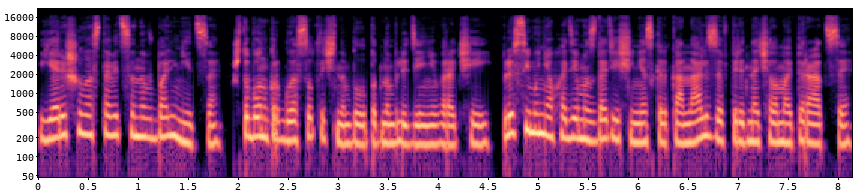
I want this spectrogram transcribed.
Я решила оставить сына в больнице, чтобы он круглосуточно был под наблюдением врачей. Плюс ему необходимо сдать еще несколько анализов перед началом операции.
